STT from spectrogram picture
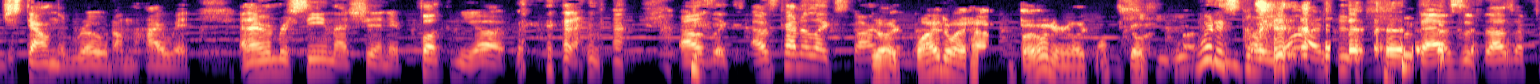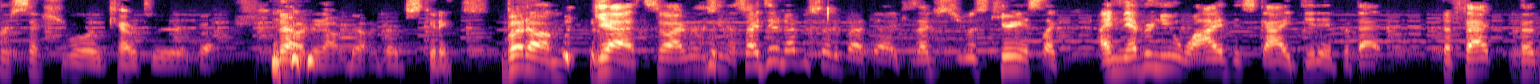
just down the road on the highway. And I remember seeing that shit, and it fucked me up. I was like, I was kind of like scarred. You're like, why do I have a boner? Like, what's going that. what is going on? that was a, that was my first sexual encounter. But no, no, no, no, no, just kidding. But um, yeah. So I remember seeing that. So I did an episode about that because I just was curious. Like, I never knew why this guy did it, but that the fact that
